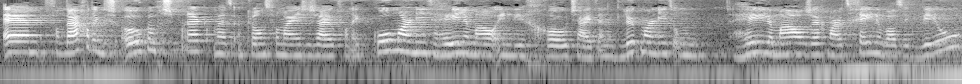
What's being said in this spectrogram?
En vandaag had ik dus ook een gesprek met een klant van mij en ze zei ook van ik kom maar niet helemaal in die grootheid en het lukt maar niet om helemaal zeg maar hetgene wat ik wil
